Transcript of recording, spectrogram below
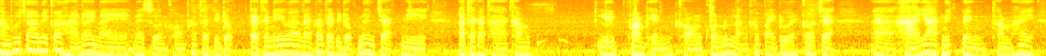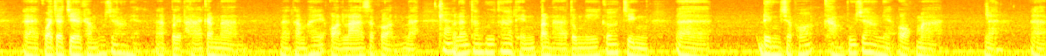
คำพระเจ้านี่ก็หาได้ในในส่วนของพระไตรปิฎกแต่ทีนี้ว่าในพระไตรปิฎกเนื่องจากมีอัตถกถาคำหรือความเห็นของคนรุ่นหลังเข้าไปด้วย ก็จะอ่าหายากนิดหนึ่งทำให้อ่ากว่าจะเจอคำพระเจ้าเนี่ยอ่าเปิดหากันนานนะทำให้อ่อนล้าซะก่อนนะค่ะเพราะฉะนั้นท่านพุทธทาสเห็นปัญหาตรงนี้ก็จึงอ่า ดึงเฉพาะคำพระเจ้าเนี่ยออกมานะอ่า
